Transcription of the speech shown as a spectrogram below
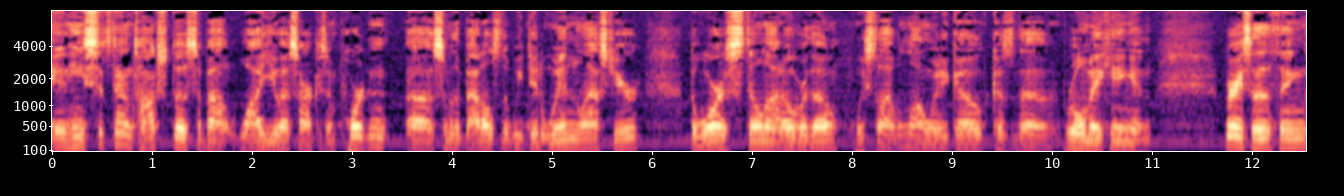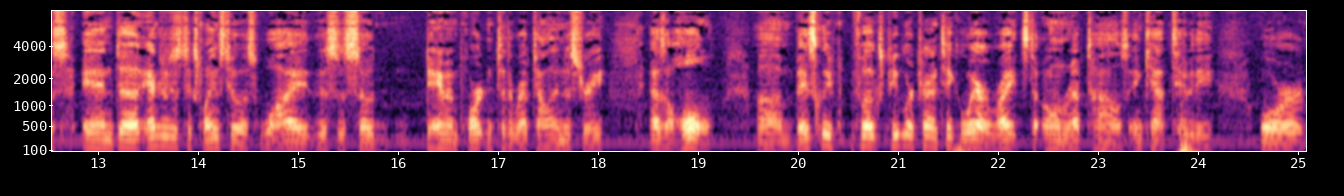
And he sits down and talks with us about why USARK is important, uh, some of the battles that we did win last year. The war is still not over, though. We still have a long way to go because of the rulemaking and various other things. And uh, Andrew just explains to us why this is so damn important to the reptile industry as a whole. Um, basically, folks, people are trying to take away our rights to own reptiles in captivity, or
